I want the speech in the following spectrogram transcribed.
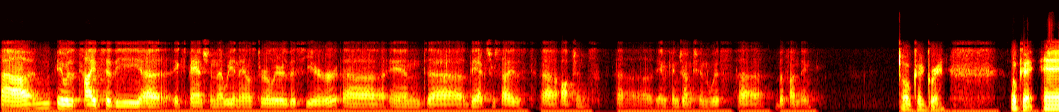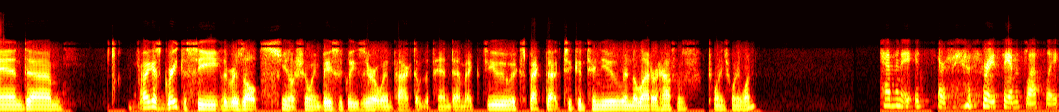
Uh, it was tied to the uh, expansion that we announced earlier this year, uh, and they exercised options in conjunction with the funding. Okay, great. Okay. and um, I guess great to see the results, you know, showing basically zero impact of the pandemic. Do you expect that to continue in the latter half of 2021? Kevin, it's sorry, Sam, it's Lesley.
